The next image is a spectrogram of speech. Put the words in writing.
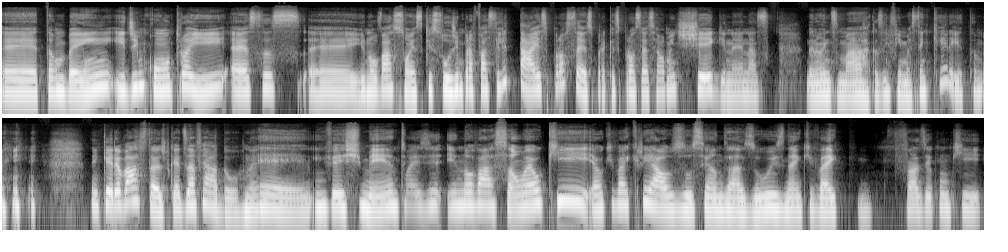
é, também ir de encontro aí essas é, inovações que surgem para facilitar esse processo, para que esse processo realmente chegue né, nas grandes marcas, enfim, mas tem que querer também. tem que querer bastante, porque é desafiador, né? É, investimento, mas inovação é o que é o que vai criar os oceanos azuis, né? Que vai fazer com que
